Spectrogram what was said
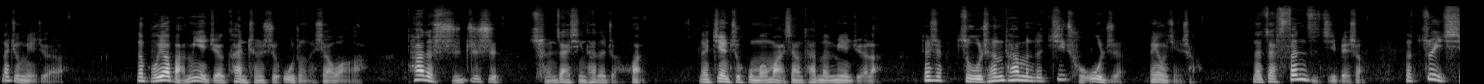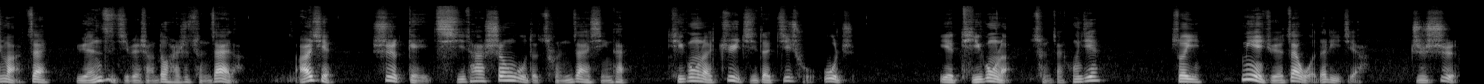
那就灭绝了。那不要把灭绝看成是物种的消亡啊，它的实质是存在形态的转换。那剑齿虎、猛犸象它们灭绝了，但是组成它们的基础物质没有减少。那在分子级别上，那最起码在原子级别上都还是存在的，而且是给其他生物的存在形态提供了聚集的基础物质，也提供了存在空间。所以灭绝在我的理解啊，只是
